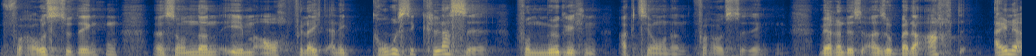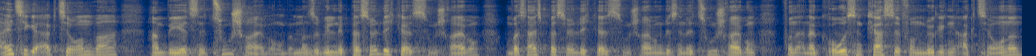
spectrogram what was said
vorauszudenken, äh, sondern eben auch vielleicht eine große Klasse von möglichen Aktionen vorauszudenken. Während es also bei der Acht eine einzige Aktion war, haben wir jetzt eine Zuschreibung, wenn man so will, eine Persönlichkeitszuschreibung. Und was heißt Persönlichkeitszuschreibung? Das ist eine Zuschreibung von einer großen Klasse von möglichen Aktionen,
